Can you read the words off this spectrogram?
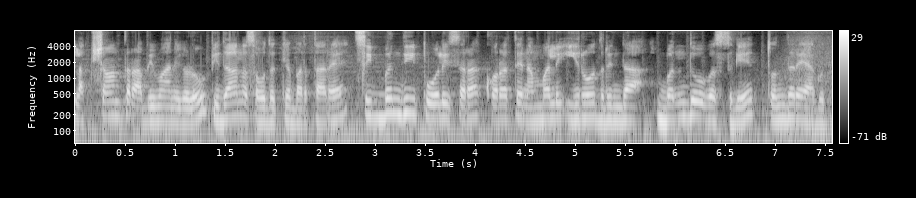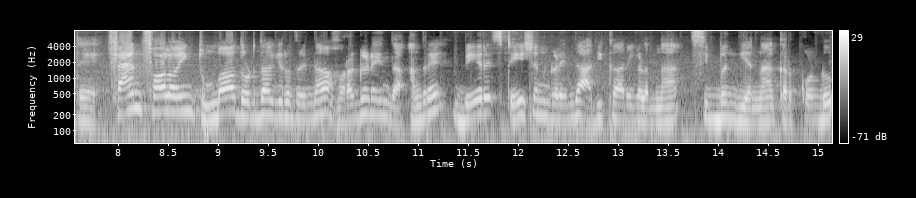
ಲಕ್ಷಾಂತರ ಅಭಿಮಾನಿಗಳು ವಿಧಾನಸೌಧಕ್ಕೆ ಬರ್ತಾರೆ. ಸಿಬ್ಬಂದಿ ಪೊಲೀಸರ ಕೊರತೆ ನಮ್ಮಲ್ಲಿ ಇರೋದ್ರಿಂದ ಬಂದೋಬಸ್ತ್ಗೆ ತೊಂದರೆ ಆಗುತ್ತೆ. ಫ್ಯಾನ್ ಫಾಲೋಯಿಂಗ್ ತುಂಬಾ ದೊಡ್ಡದಾಗಿರೋದ್ರಿಂದ ಹೊರಗಡೆಯಿಂದ, ಅಂದ್ರೆ ಬೇರೆ ಸ್ಟೇಷನ್ಗಳಿಂದ ಅಧಿಕಾರಿಗಳನ್ನ, ಸಿಬ್ಬಂದಿಯನ್ನ ಕರ್ಕೊಂಡು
